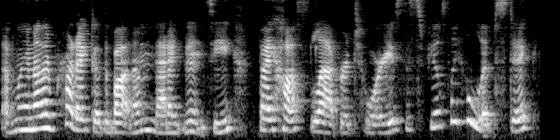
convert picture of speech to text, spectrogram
Definitely another product at the bottom that I didn't see by Haus Laboratories. This feels like a lipstick.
